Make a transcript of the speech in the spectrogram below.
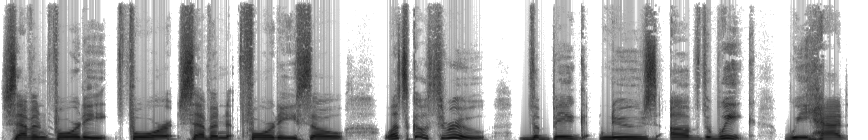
740 4740. So let's go through the big news of the week we had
